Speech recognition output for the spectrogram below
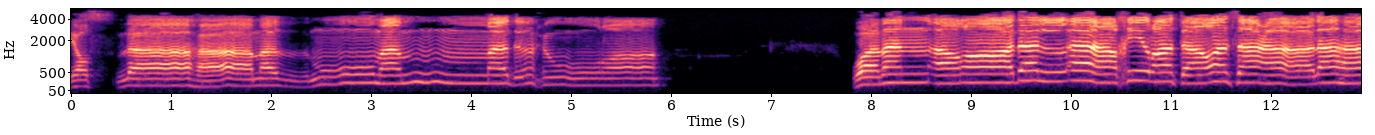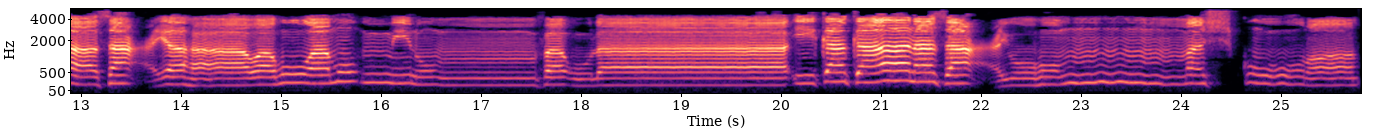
يصلاها مذموما مدحورا. ومن أراد الآخرة وسعى لها سعيها وهو مؤمن فأولئك كان سعيهم مشكورا.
